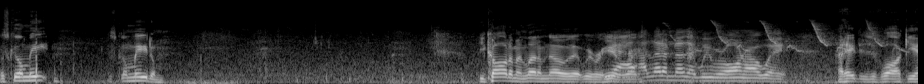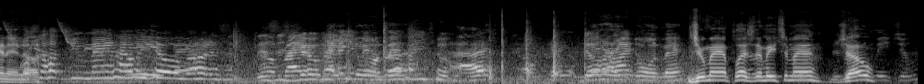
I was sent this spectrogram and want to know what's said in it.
let's go meet. Let's go meet him. You called him and let him know that we were here, yeah, right? I, I let him know that we were on our way. I'd hate to just walk in and. What's Uh, up, Jew Man? How we doing, bro? This is, this is Joe. How you doing, bro? man? How you doing? Alright, okay. Doing How alright? you doing, man? Jew Man, pleasure to meet you, man. Joe. To meet you.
